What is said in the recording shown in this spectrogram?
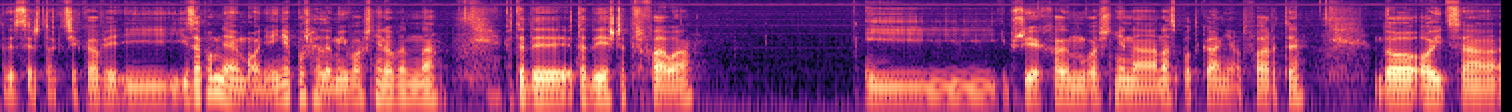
To jest też tak ciekawie i, i zapomniałem o niej, nie poszedłem i właśnie nowenna wtedy, wtedy jeszcze trwała. I, i przyjechałem właśnie na, na spotkanie otwarte do ojca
